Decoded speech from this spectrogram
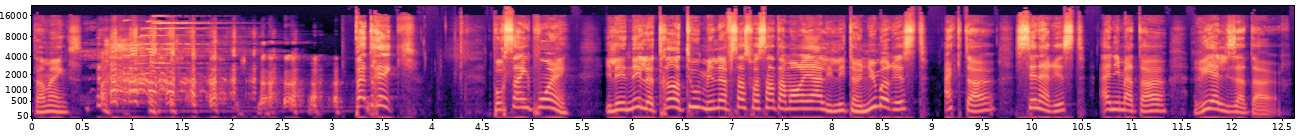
Tom Hanks. Patrick, pour 5 points. Il est né le 30 août 1960 à Montréal. Il est un humoriste, acteur, scénariste, animateur, réalisateur.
